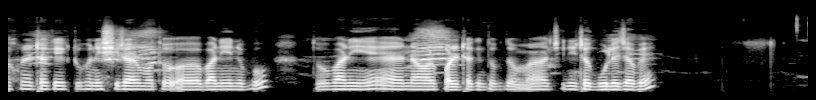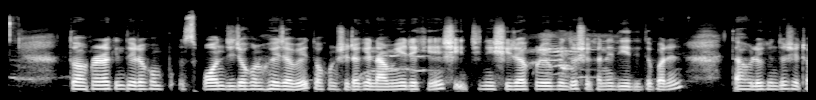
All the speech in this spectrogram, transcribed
এখন এটাকে একটুখানি শিরার মতো বানিয়ে নেব। তো বানিয়ে নেওয়ার পর এটা কিন্তু একদম চিনিটা গলে যাবে। তো আপনারা কিন্তু এরকম স্পঞ্জ যখন হয়ে যাবে, তখন সেটাকে নামিয়ে রেখে চিনি শিরা করেও কিন্তু সেখানে দিয়ে দিতে পারেন। তাহলে কিন্তু সেটা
